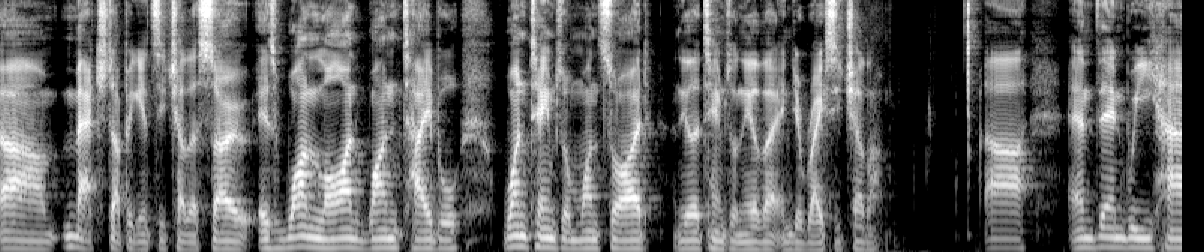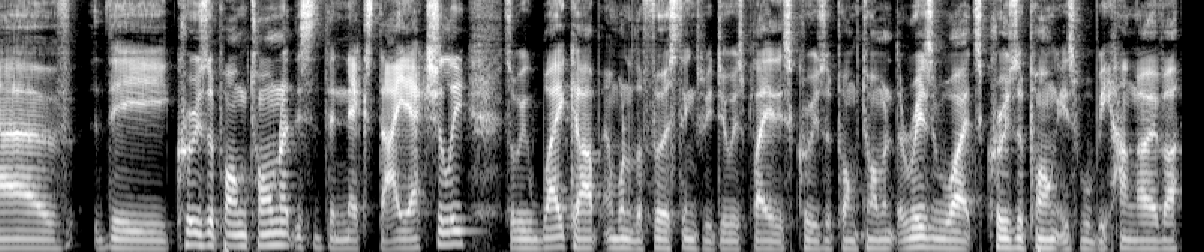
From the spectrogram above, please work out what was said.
um, matched up against each other. So, there's one line, one table, one team's on one side and the other team's on the other, and you race each other. Uh, and then we have the Cruiser Pong tournament. This is the next day, actually. So we wake up, and one of the first things we do is play this Cruiser Pong tournament. The reason why it's Cruiser Pong is we'll be hungover,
